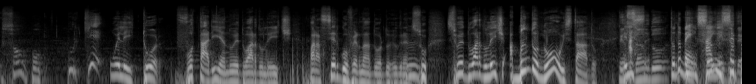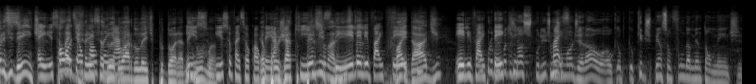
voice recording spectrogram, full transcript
só um ponto. Por que o eleitor votaria no Eduardo Leite para ser governador do Rio Grande do hum. Sul se o Eduardo Leite abandonou o estado? Pensando, Ele, tudo bem. pensando em ser presidente. É isso Qual vai a diferença do Eduardo Leite pro Dória? Nenhuma. Isso, isso vai ser o é calcanhar um projeto de Aquiles dele. Ele vai ter vaidade. Que, ele vai é um ter problema que... dos nossos políticos, Mas... de modo geral, o, o, o, que eles pensam fundamentalmente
